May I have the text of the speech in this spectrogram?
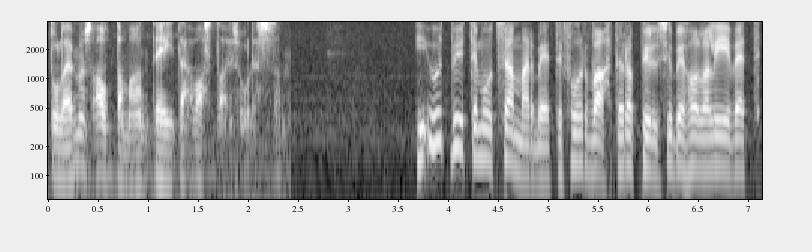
tulee myös auttamaan teitä vastaisuudessa. I utbyte mot samarbete får Vahter och Pylsy behålla livet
